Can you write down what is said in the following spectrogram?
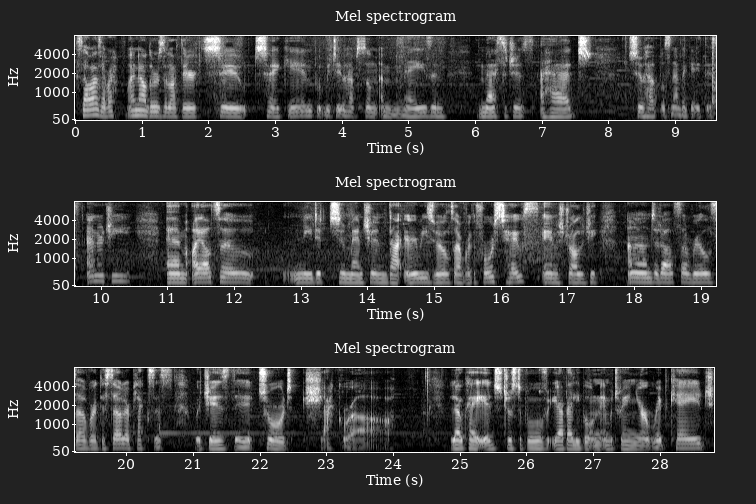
So, as ever, I know there's a lot there to take in, but we do have some amazing messages ahead to help us navigate this energy. Um, I also needed to mention that Aries rules over the first house in astrology and it also rules over the solar plexus, which is the third chakra. Located just above your belly button in between your rib cage.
